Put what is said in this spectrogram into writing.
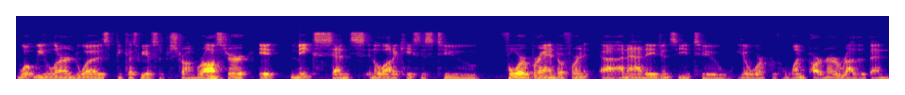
what we learned was because we have such a strong roster, it makes sense in a lot of cases to for a brand or for an, uh, an ad agency to you know work with one partner rather than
